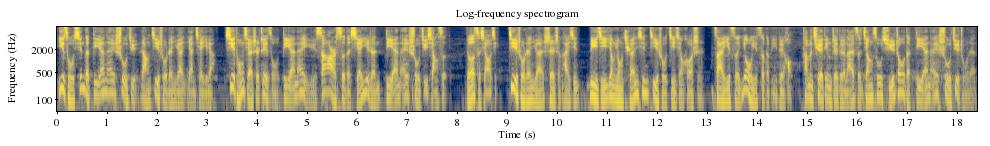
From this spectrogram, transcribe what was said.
一组新的 DNA 数据让技术人员眼前一亮，系统显示这组 DNA 与三二四的嫌疑人 DNA 数据相似。得此消息，技术人员甚是开心，立即应用全新技术进行核实。在一次又一次的比对后，他们确定这对来自江苏徐州的 DNA 数据主人，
